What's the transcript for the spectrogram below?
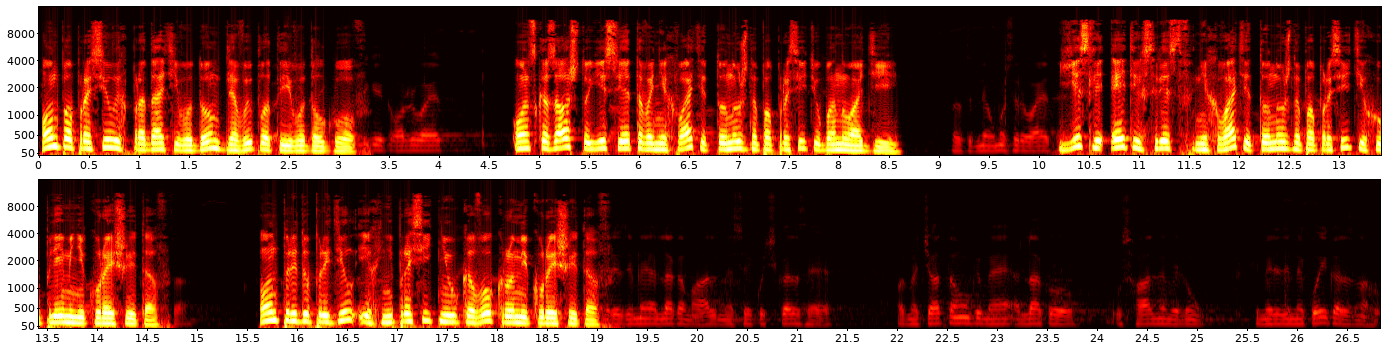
Он попросил их продать его дом для выплаты его долгов. Он сказал, что если этого не хватит, то нужно попросить у Бану Ади. हज़रत इब्न उमर से रिवायत Если этих средств не хватит, то нужно попросить их у племени курайшитов. Он предупредил их не просить ни у кого, кроме курайшитов. मेरे ज़िम्मे अल्लाह का माल में से कुछ कर्ज है और मैं चाहता हूँ कि मैं अल्लाह को उस हाल में मिलूँ कि मेरे ज़िम्मे कोई कर्ज ना हो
